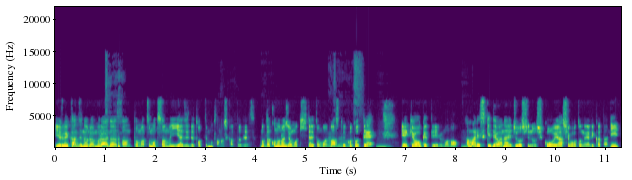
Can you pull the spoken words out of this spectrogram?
ゆるい感じのラムライダーさんと松本さんもいい味でとっても楽しかったです。またこのラジオも聞きたいと思います。ということで、うん。影響を受けているもの、うんあまり好きではない上司の思考や仕事のやり方に、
